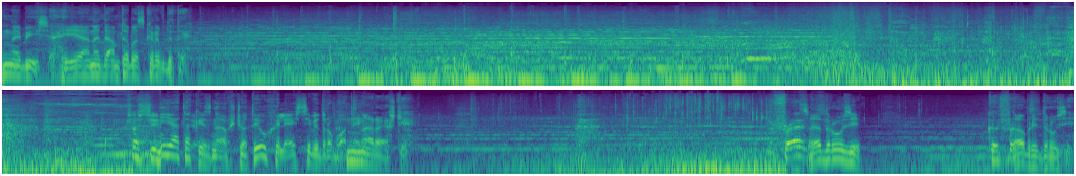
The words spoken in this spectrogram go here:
Не бійся, я не дам тебе скривдити. Я так і знав, що ти ухиляєшся від роботи. Нарешті. Це друзі, добрі друзі.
